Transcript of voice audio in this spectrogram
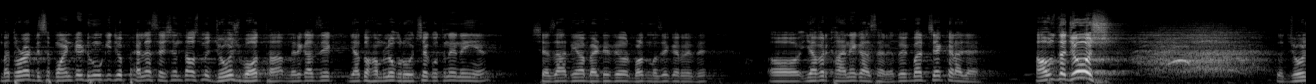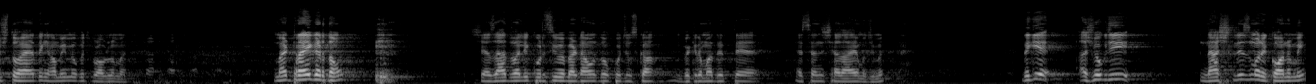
मैं थोड़ा डिसअपॉइंटेड हूँ कि जो पहला सेशन था, उसमें जोश बहुत था। मेरे ख्याल से एक, या तो हम लोग रोचक उतने नहीं हैं। शहजाद यहाँ बैठे थे और बहुत मज़े कर रहे थे। या फिर खाने का असर है। तो एक बार चेक करा जाए। हाउस द जोश? तो जोश तो है आई थिंक हम ही में कुछ प्रॉब्लम है। मैं ट्राई करता हूँ। शहजाद वाली कुर्सी पे बैठा हूँ तो कुछ उसका विक्रमादित्य एसेंस शायद आया मुझमें। देखिए, अशोक जी नेशनलिज्म और इकोनॉमी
